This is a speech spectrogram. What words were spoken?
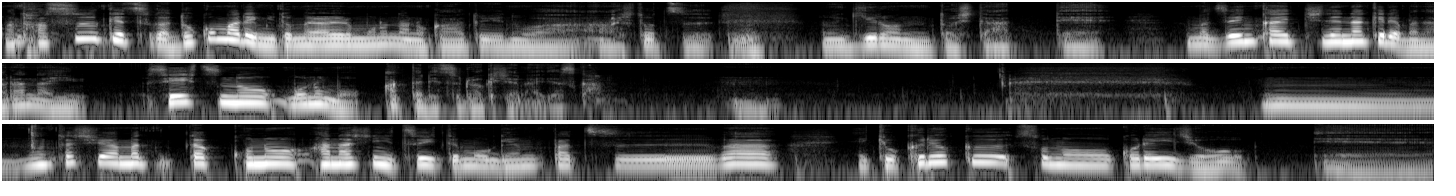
まあ、多数決がどこまで認められるものなのかというのはあ一つ議論としてあって、まあ、全会一致でなければならない性質のものもあったりするわけじゃないですか。うん、うーん。私はまたこの話についても原発はえ極力そのこれ以上、えー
